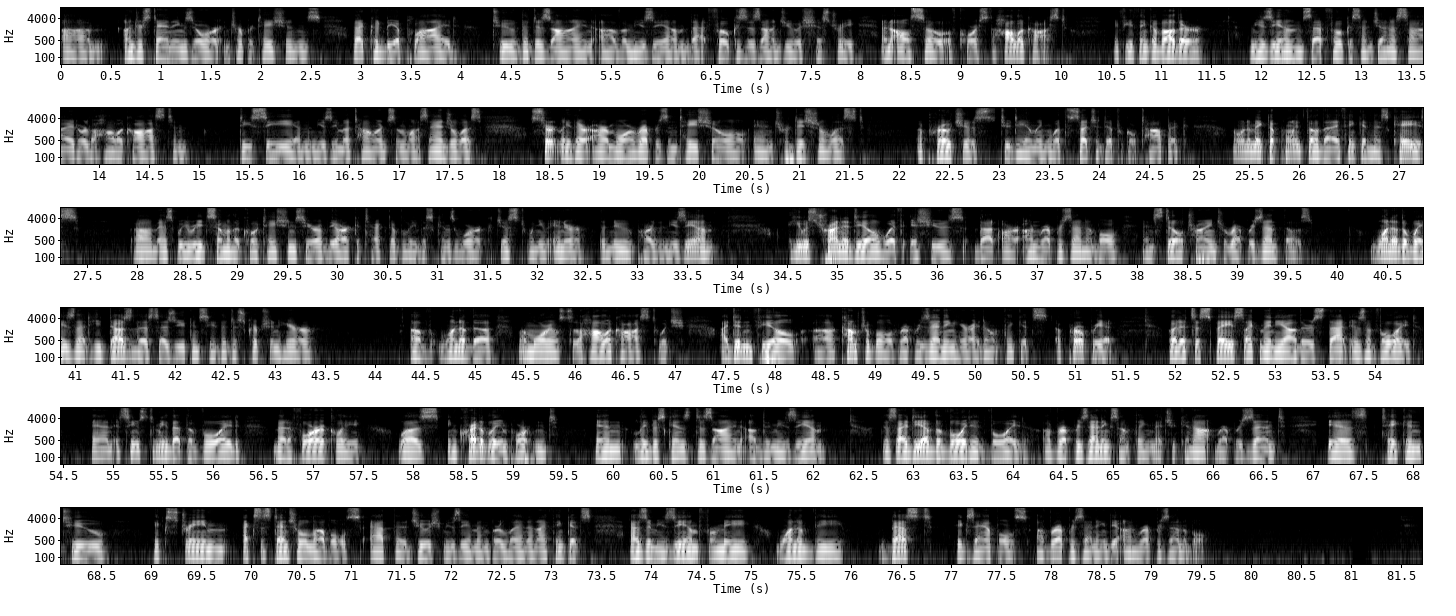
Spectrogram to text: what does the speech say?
um, understandings or interpretations that could be applied to the design of a museum that focuses on Jewish history and also, of course, the Holocaust. If you think of other museums that focus on genocide or the Holocaust in DC and the Museum of Tolerance in Los Angeles, certainly there are more representational and traditionalist approaches to dealing with such a difficult topic. I want to make the point, though, that I think in this case, um, as we read some of the quotations here of the architect of Libeskind's work, just when you enter the new part of the museum, he was trying to deal with issues that are unrepresentable and still trying to represent those. One of the ways that he does this, as you can see the description here of one of the memorials to the Holocaust, which I didn't feel uh, comfortable representing here. I don't think it's appropriate, but it's a space like many others that is a void. And it seems to me that the void, metaphorically, was incredibly important in Libeskind's design of the museum. This idea of the voided void, of representing something that you cannot represent, is taken to extreme existential levels at the Jewish Museum in Berlin. And I think it's, as a museum, for me, one of the best examples of representing the unrepresentable.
